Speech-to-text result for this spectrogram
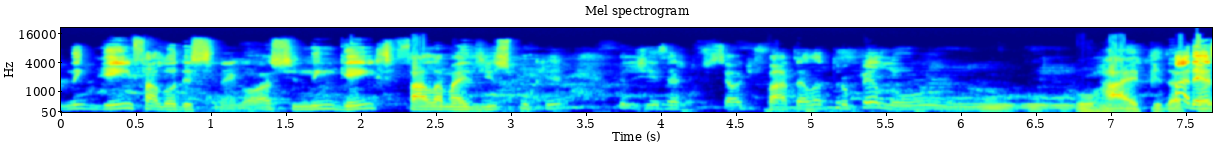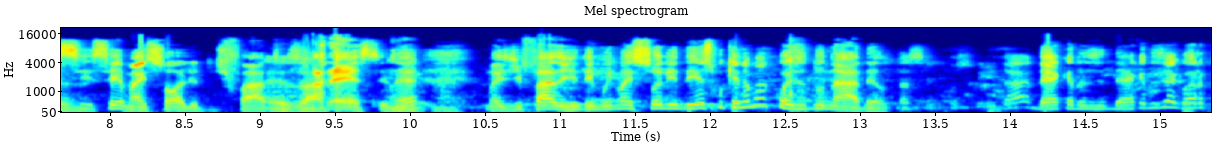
ninguém falou desse negócio, ninguém fala mais disso, porque a inteligência artificial, de fato, ela atropelou o, o, o, hype da Parece coisa. ser mais sólido, de fato. Exato. Parece, né? Uhum. Mas, de fato, a gente tem muito mais solidez, porque não é uma coisa do nada. Ela está sendo construída há décadas e décadas, e agora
